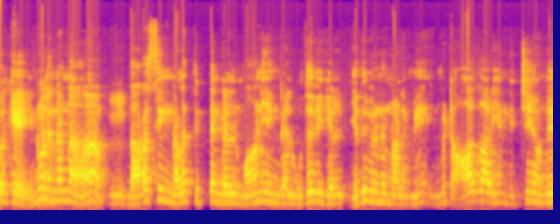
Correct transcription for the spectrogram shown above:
ஓகே இன்னொன்னு என்னன்னா. இந்த அரசின் நலத்திட்டங்கள் மானியங்கள் உதவிகள் எது வேணும்னாலுமே இனிமேட்டு ஆதார் எண் நிச்சயம் வந்து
